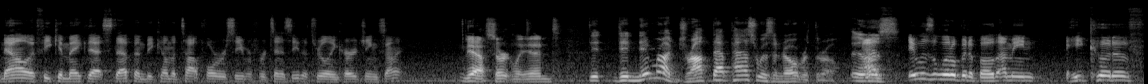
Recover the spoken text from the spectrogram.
now, if he can make that step and become a top four receiver for Tennessee, that's really encouraging sign. Yeah, certainly. And Did did Nimrod drop that pass or was it an overthrow? it I- was it was a little bit of both. I mean, he could have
